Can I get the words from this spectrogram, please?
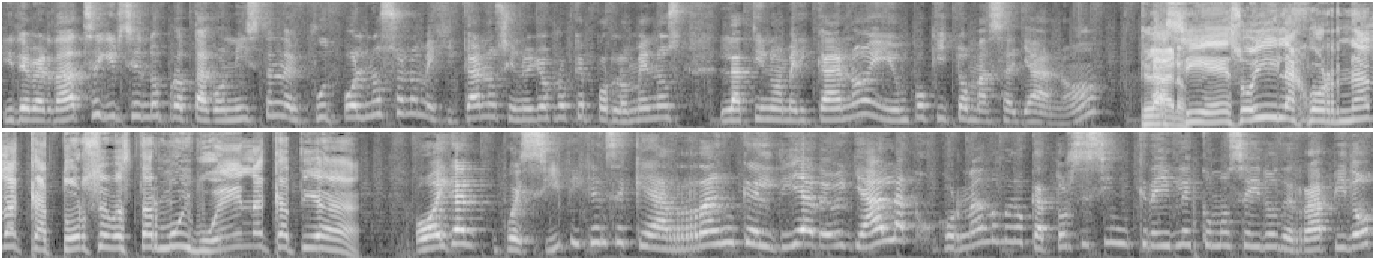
Y de verdad seguir siendo protagonista en el fútbol, no solo mexicano, sino yo creo que por lo menos latinoamericano y un poquito más allá, ¿no? Claro. Así es. Oye, y la jornada 14 va a estar muy buena, Katia. Oigan, pues sí, fíjense que arranca el día de hoy, ya la jornada número 14, es increíble cómo se ha ido de rápido.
